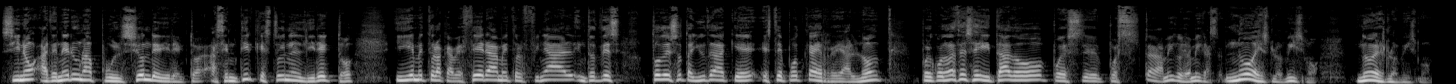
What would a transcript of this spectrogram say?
sino a tener una pulsión de directo, a sentir que estoy en el directo y meto la cabecera, meto el final. Entonces, todo eso te ayuda a que este podcast es real, ¿no? Porque cuando haces editado, pues, eh, pues amigos y amigas, no es lo mismo, no es lo mismo.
